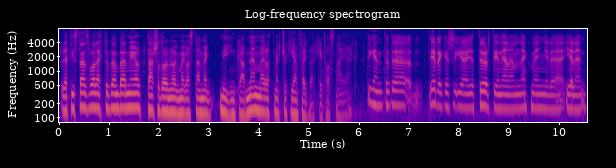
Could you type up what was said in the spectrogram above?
letisztázva a legtöbb embernél, társadalmilag meg aztán meg még inkább nem, mert ott meg csak ilyen fegyverként használják. Igen, tehát érdekes, igen, hogy a történelemnek mennyire jelent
